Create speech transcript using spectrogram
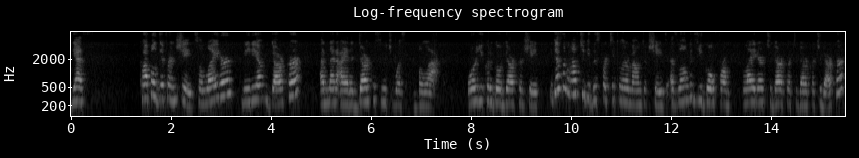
Yes, couple different shades. So lighter, medium, darker, and then I had a darkest which was black. Or you could go darker shade. It doesn't have to be this particular amount of shades as long as you go from lighter to darker to darker to darker.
